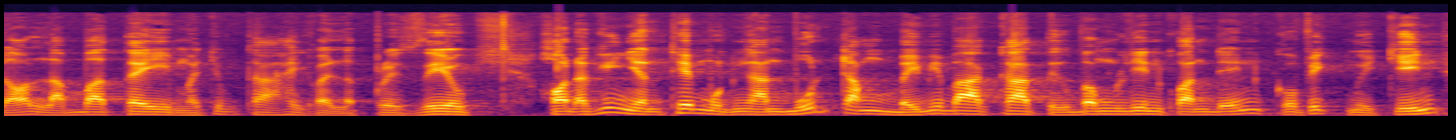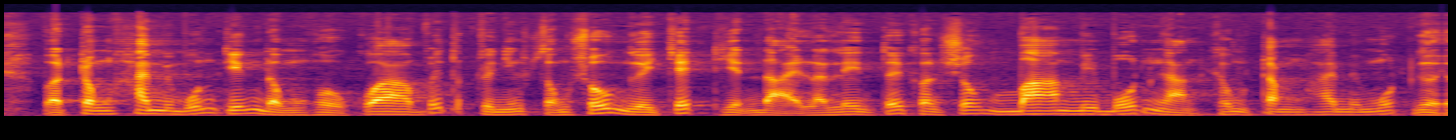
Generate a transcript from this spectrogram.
đó là Ba Tây mà chúng ta hay gọi là Brazil. Họ đã ghi nhận thêm 1.473 ca tử vong liên quan đến Covid-19 và trong 24 tiếng đồng hồ qua với tất cả những tổng số người chết hiện đại là lên tới con số 34.021 người.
